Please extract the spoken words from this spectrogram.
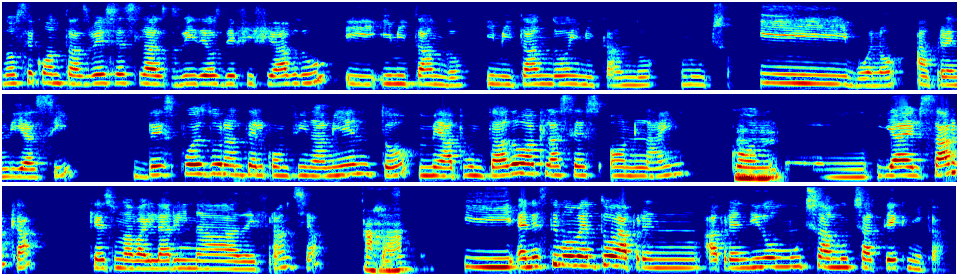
no sé cuántas veces los vídeos de Fifi Abdu y imitando, imitando, imitando mucho. Y bueno, aprendí así. Después, durante el confinamiento, me he apuntado a clases online con uh Yael Sarka, que es una bailarina de Francia. Ajá. Y en este momento he aprendido mucha, mucha técnica.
